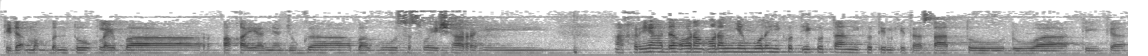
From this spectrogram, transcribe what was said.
tidak membentuk lebar, pakaiannya juga bagus sesuai syar'i. Akhirnya ada orang-orang yang mulai ikut-ikutan ngikutin kita satu, dua, tiga.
